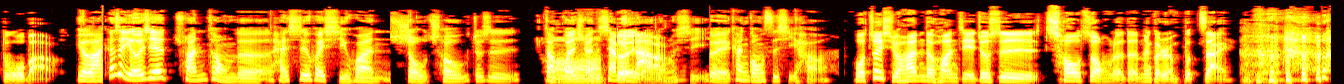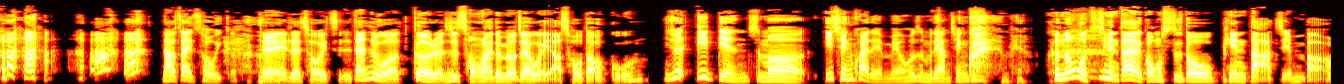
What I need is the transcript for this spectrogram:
多吧。有啦，但是有一些传统的还是会喜欢手抽，就是长官喜欢下面拿东西。哦、对，对，看公司喜好。我最喜欢的环节就是抽中了的那个人不在。然后再抽一个，对，再抽一次。但是我个人是从来都没有在尾牙抽到过。你说一点什么一千块的也没有，或者什么两千块也没有？可能我之前待的公司都偏大间吧。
